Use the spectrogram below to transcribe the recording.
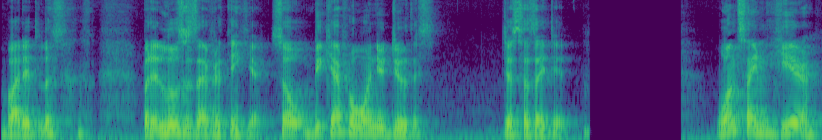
But it loses, but it loses everything here. So be careful when you do this, just as I did. Once I'm here,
